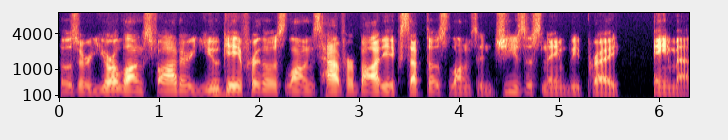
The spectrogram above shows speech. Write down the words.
Those are your lungs, Father. You gave her those lungs. Have her body accept those lungs. In Jesus' name we pray. Amen.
